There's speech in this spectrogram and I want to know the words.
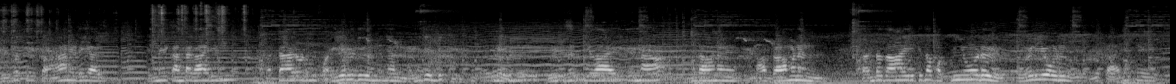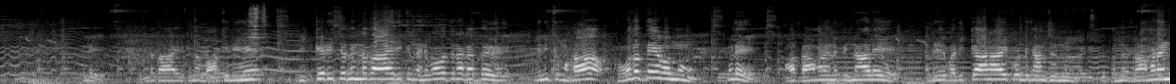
ദൈവത്തെ കാണാനിടയായി. എന്നെ കണ്ട കാര്യം മറ്റാരോടും പറയരുത് എന്ന് ഞാൻ എഴുതി വീട്ടിലെത്തിയതായിരിക്കുന്ന എന്താണ് ആ ബ്രാഹ്മണൻ തന്റെതായിരിക്കുന്ന പത്നിയോട് ഏളിയോട് ഈ കാര്യത്തെ അല്ലേ എന്റേതായിരിക്കുന്ന വാക്കിനെ ധിക്കരിച്ചതിന്റെതായിരിക്കുന്ന അനുഭവത്തിനകത്ത് എനിക്ക് മഹാ ക്രോധത്തെ വന്നു. അല്ലേ? ആ ബ്രാഹ്മണന് പിന്നാലെ അതിനെ വധിക്കാനായിക്കൊണ്ട് ഞാൻ ചെന്നു. അന്ന് ബ്രാഹ്മണൻ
